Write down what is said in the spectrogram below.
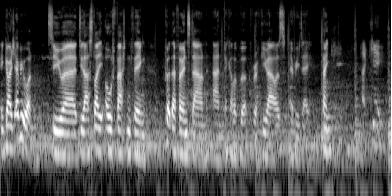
encourage everyone to uh, do that slightly old fashioned thing, put their phones down, and pick up a book for a few hours every day. Thank you. Thank you.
